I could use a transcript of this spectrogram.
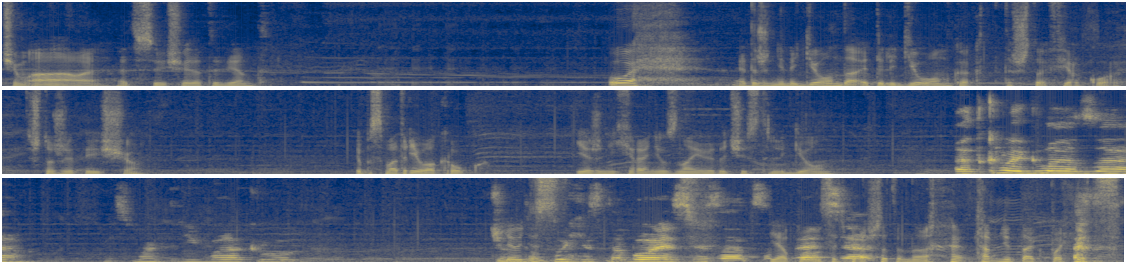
Чем? А, это все еще этот ивент. Ой, это же не Легион, да? Это Легион, как это что, Фиркор. Что же это еще? Ты посмотри вокруг. Я же ни хера не узнаю, это чисто Легион. Открой глаза. Смотри вокруг. Люди с- духи с тобой связаться. Я понял, кстати, про хотят. что-то, но там не так поется.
